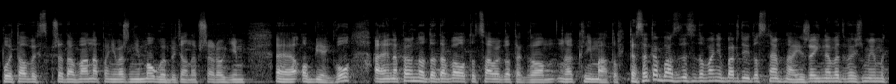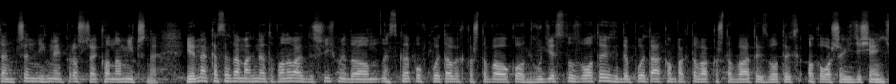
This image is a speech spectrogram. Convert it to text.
płytowych sprzedawana, ponieważ nie mogły być one w szerokim e, obiegu, ale na pewno dodawało to całego tego e, klimatu. Kaseta była zdecydowanie bardziej dostępna, jeżeli nawet weźmiemy ten czynnik najprostszy ekonomiczny. Jedna kaseta magnetofonowa, gdy szliśmy do sklepów płytowych, kosztowała około 20 zł, gdy płyta kompaktowa kosztowała tych złotych około 60.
